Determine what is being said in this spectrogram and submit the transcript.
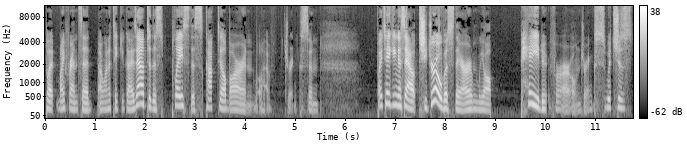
but my friend said, I want to take you guys out to this place, this cocktail bar, and we'll have drinks. And by taking us out, she drove us there, and we all paid for our own drinks, which is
